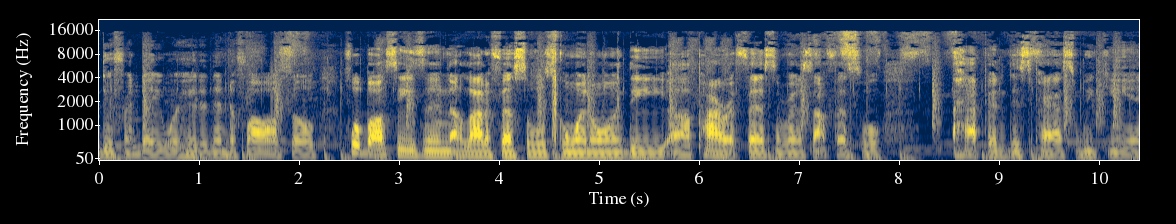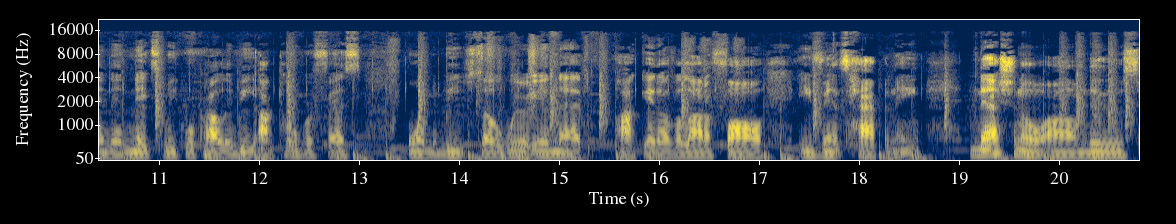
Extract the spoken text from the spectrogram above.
different day. We're headed into fall. So, football season, a lot of festivals going on. The uh, Pirate Fest and Renaissance Festival happened this past weekend, and next week will probably be Oktoberfest on the beach. So, we're in that pocket of a lot of fall events happening. National um, news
